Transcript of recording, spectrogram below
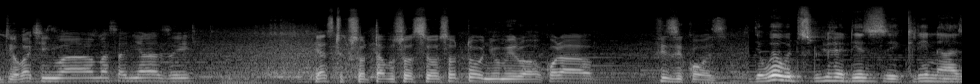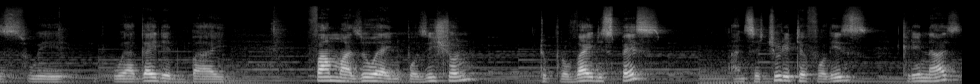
nti oba kinywa masanyalaze just kusotta busosi osotta onyumirwa okola physicals The way we distributed these uh, cleaners, we were guided by farmers who were in position to provide space and security for these cleaners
